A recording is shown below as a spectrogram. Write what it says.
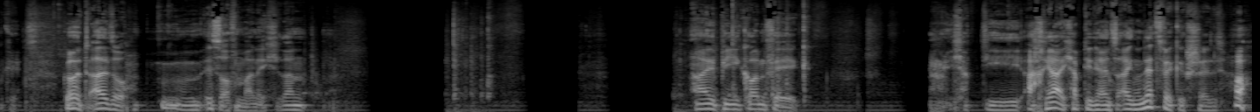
Okay. Gut, also, hm, ist offenbar nicht. Dann IP-Config. Ich habe die, ach ja, ich habe die ja ins eigene Netzwerk gestellt. Ha,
